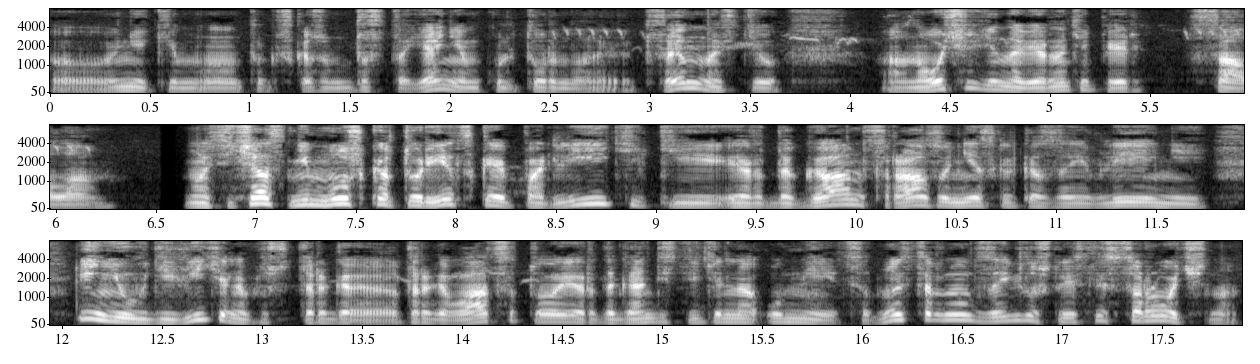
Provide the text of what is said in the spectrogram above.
э, неким, ну, так скажем, достоянием, культурной ценностью. А на очереди, наверное, теперь сало. Но сейчас немножко турецкой политики. Эрдоган сразу несколько заявлений. И неудивительно, потому что торговаться-то Эрдоган действительно умеет. С одной стороны, он заявил, что если срочно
